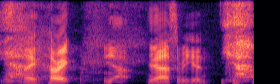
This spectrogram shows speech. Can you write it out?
Yeah, Hey. All right. yeah, Yeah, that's gonna be good. yeah,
